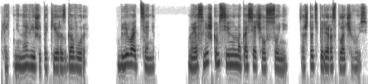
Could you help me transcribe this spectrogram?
Блядь, ненавижу такие разговоры. Блевать тянет. Но я слишком сильно накосячил с Соней, за что теперь я расплачиваюсь.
